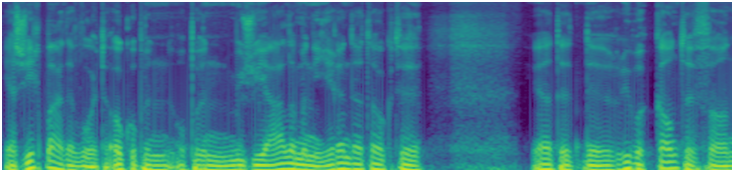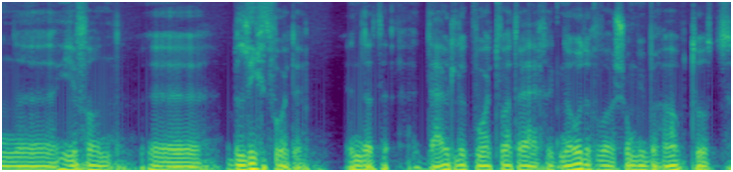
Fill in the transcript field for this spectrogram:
ja, zichtbaarder wordt. Ook op een, op een museale manier. En dat ook de, ja, de, de ruwe kanten van, uh, hiervan uh, belicht worden. En dat duidelijk wordt wat er eigenlijk nodig was om überhaupt tot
